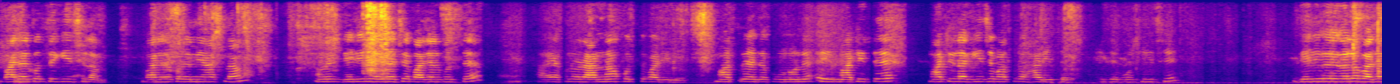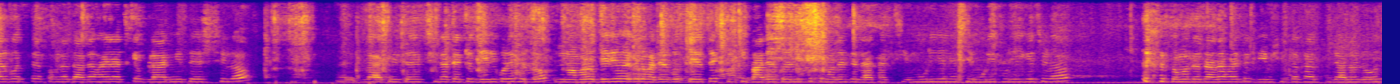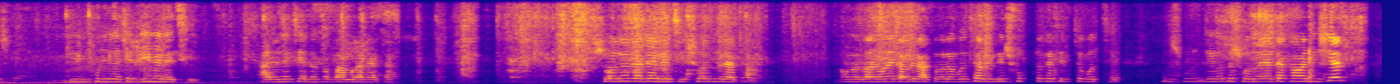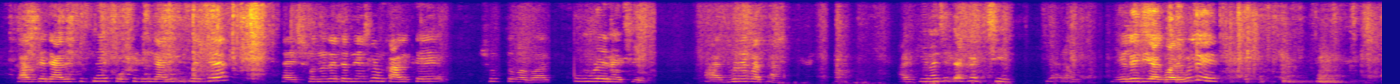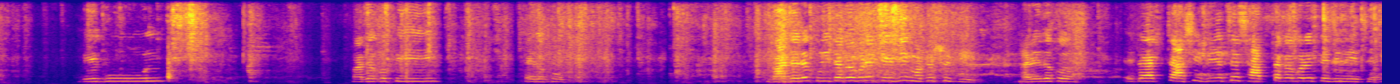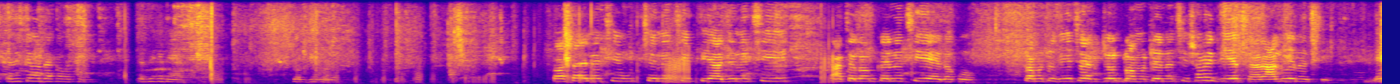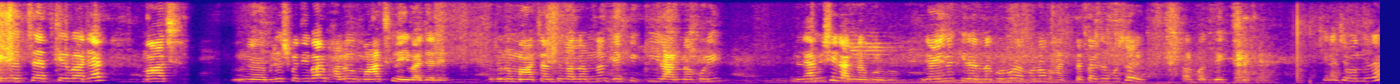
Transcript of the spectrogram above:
বাজার করতে গিয়েছিলাম। বাজার করে নিয়ে আসলাম। অনেক দেরি হয়ে গেছে বাজার করতে। আর এখনও রান্নাও করতে পারিনি। মাত্র এই দেখো উনুনে, এই মাটিতে মাটি লাগিয়েছে মাত্র হাঁড়িতে। এই যে বসিয়েছি। দেরি হয়ে গেল বাজার করতে। তোমরা দাদা ভাইয়ের আজকে ব্লাড নিতে এসেছিল। ব্লাড নিতে ছেলেটা একটু দেরি করে ফেলল। জন্য আমারও দেরি হয়ে গেলো বাজার করতে যেতে। কী কী বাজার করে নিচ্ছি তোমাদেরকে দেখাচ্ছি। মুড়ি এনেছি, মুড়ি ফুরিয়ে গেছিল। তোমাদের দাদা ভাই তো ডিম সিদ্ধ খা জানো রোজ। ডিম ফুরিয়ে গেছে, ডিম এনেছি। আর এনেছি এটা তো বাংলা ডাটা। সজনে ডাটা এনেছি, সজনে ডাটা। আমার দাদা ভাই কালকে রাতবেলা বলছে আমি দিন শুক্তো খেতে ইচ্ছে করছে। কিন্তু যেহেতু সজনে ডাটা খাওয়া নিষেধ, কালকে ডায়ালিসিস নেই, পরশু দিন ডায়ালিসিস আছে, তাই সজনে ডাটা নিয়ে আসলাম, কালকে শুক্তো করব। আর কুমড়ো এনেছি আর ধনে পাতা। আর কি এনেছি দেখাচ্ছি। ঢেলে দিই একবারে, বুঝলি? বেগুন, বাঁধাকপি দেখো বাজারে কুড়ি টাকা করে কেজি মটরশুঁটি। আর এই দেখো, এটা এক চাষি দিয়েছে, সাত টাকা করে কেজি নিয়েছে। এদিকে আমার দেখাবো তুমি এদিকে নিয়ে সবজিগুলো। শসা এনেছি, উচ্ছে এনেছি, পেঁয়াজ এনেছি, কাঁচা লঙ্কা এনেছি, এই দেখো। টমেটো দিয়েছে একজন, টমেটো এনেছি, সবাই দিয়েছে, আর আলু এনেছি। এই হচ্ছে আজকের বাজার। মাছ বৃহস্পতিবার ভালো মাছ নেই বাজারে। ওই জন্য মাছ আনতে পারলাম না। দেখি কি রান্না করি। নিরামিষই রান্না করব। জানি না কি রান্না করব এখনও ভাতটা তাকে বসাই তারপর দেখছি। ঠিক আছে বন্ধুরা?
